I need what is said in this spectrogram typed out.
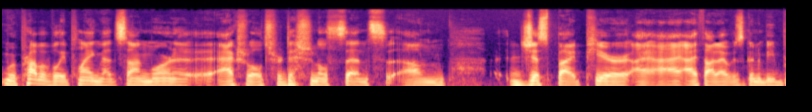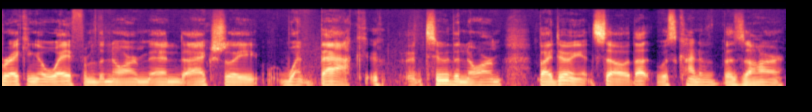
we're probably playing that song more in an actual traditional sense. Um, just by pure, I, I, I, thought I was going to be breaking away from the norm, and I actually went back to the norm by doing it. So that was kind of bizarre.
